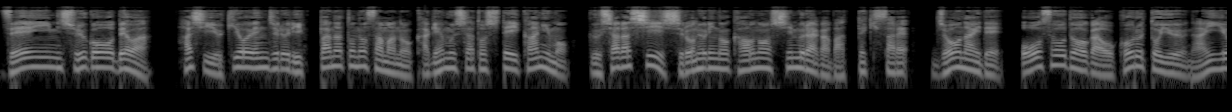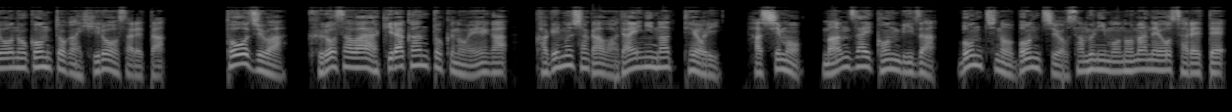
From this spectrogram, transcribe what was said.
全員集合では、橋幸を演じる立派な殿様の影武者としていかにも、愚者らしい白塗りの顔の志村が抜擢され、場内で大騒動が起こるという内容のコントが披露された。当時は、黒沢明監督の映画、影武者が話題になっており、橋も、漫才コンビザ、盆地の盆地治にモノマネをされて、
